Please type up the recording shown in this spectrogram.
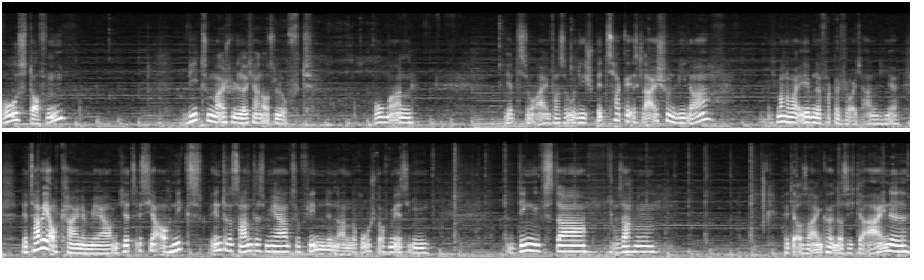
Rohstoffen. Wie zum Beispiel Löchern aus Luft. Wo man jetzt so einfach so... Die Spitzhacke ist gleich schon wieder. Ich mache nochmal eben eine Fackel für euch an hier. Jetzt habe ich auch keine mehr. Und jetzt ist ja auch nichts Interessantes mehr zu finden an rohstoffmäßigen Dings da, Sachen. Hätte auch sein können, dass sich der eine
